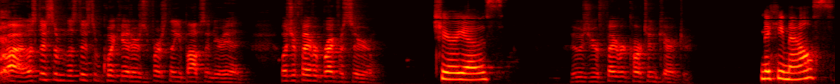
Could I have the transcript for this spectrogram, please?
All right, let's do some let's do some quick hitters. First thing that pops into your head. What's your favorite breakfast cereal? Cheerios. Who is your favorite cartoon character? Mickey Mouse.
